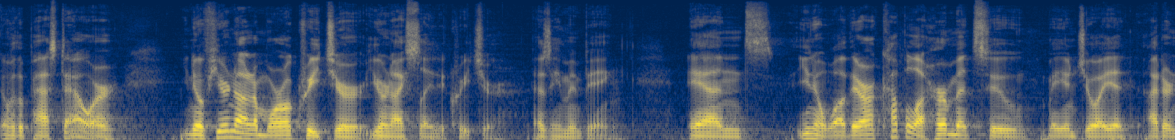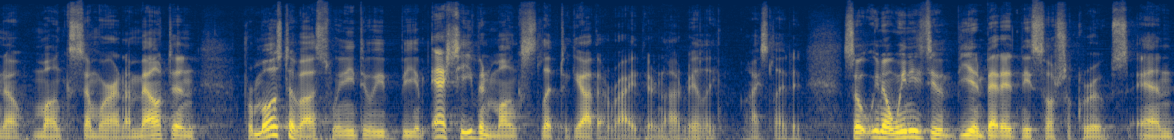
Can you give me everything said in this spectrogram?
over the past hour, you know, if you're not a moral creature, you're an isolated creature as a human being. And you know, while there are a couple of hermits who may enjoy it, I don't know, monks somewhere on a mountain. For most of us, we need to be actually even monks live together, right? They're not really isolated. So you know, we need to be embedded in these social groups, and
